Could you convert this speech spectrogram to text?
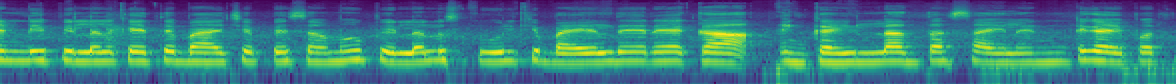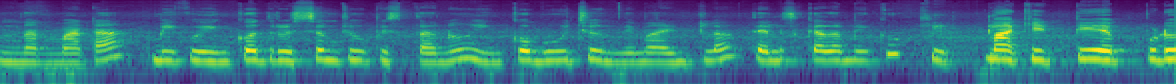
అండి పిల్లలకైతే బాయ్ చెప్పేసాము పిల్లలు స్కూల్కి బయలుదేరాక ఇంకా ఇల్లంతా సైలెంట్గా అయిపోతుంది అనమాట మీకు ఇంకో దృశ్యం చూపిస్తాను. ఇంకో బూచి ఉంది మా ఇంట్లో. తెలుసు కదా మీకు? కిట్ మా కిట్టి ఎప్పుడు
